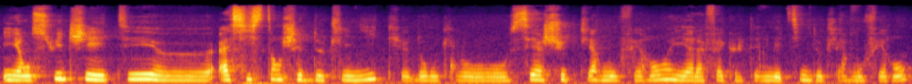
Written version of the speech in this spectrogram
et ensuite j'ai été euh, assistant chef de clinique donc au CHU de Clermont-Ferrand et à la faculté de médecine de Clermont-Ferrand.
